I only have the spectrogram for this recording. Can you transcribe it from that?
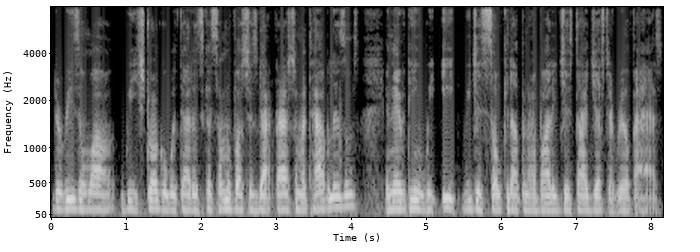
the reason why we struggle with that is because some of us just got faster metabolisms and everything we eat, we just soak it up in our body, just digest it real fast.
